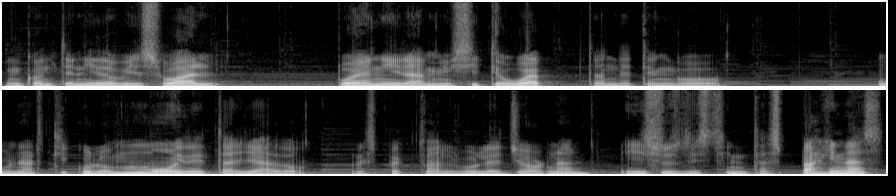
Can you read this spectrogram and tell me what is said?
en contenido visual, pueden ir a mi sitio web, donde tengo un artículo muy detallado respecto al Bullet Journal y sus distintas páginas,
